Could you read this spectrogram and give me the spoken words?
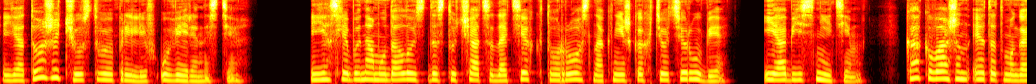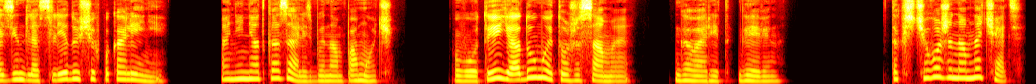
Я тоже чувствую прилив уверенности. Если бы нам удалось достучаться до тех, кто рос на книжках тети Руби, и объяснить им, как важен этот магазин для следующих поколений, они не отказались бы нам помочь. «Вот и я думаю то же самое», — говорит Гэвин. «Так с чего же нам начать?»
